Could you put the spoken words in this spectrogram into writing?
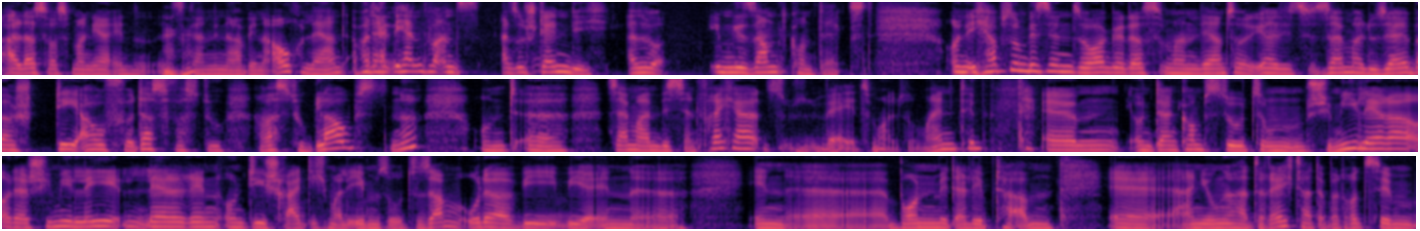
All das, was man ja in, in mhm. Skandinavien auch lernt. Aber da lernt man es also ständig. Also im Gesamtkontext. Und ich habe so ein bisschen Sorge, dass man lernt, so, ja, sei mal du selber, steh auf für das, was du, was du glaubst, ne? Und äh, sei mal ein bisschen frecher, wäre jetzt mal so mein Tipp. Ähm, und dann kommst du zum Chemielehrer oder Chemielehrerin und die schreit dich mal eben so zusammen. Oder wie wir in, äh, in äh, Bonn miterlebt haben, äh, ein Junge hatte recht, hat aber trotzdem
